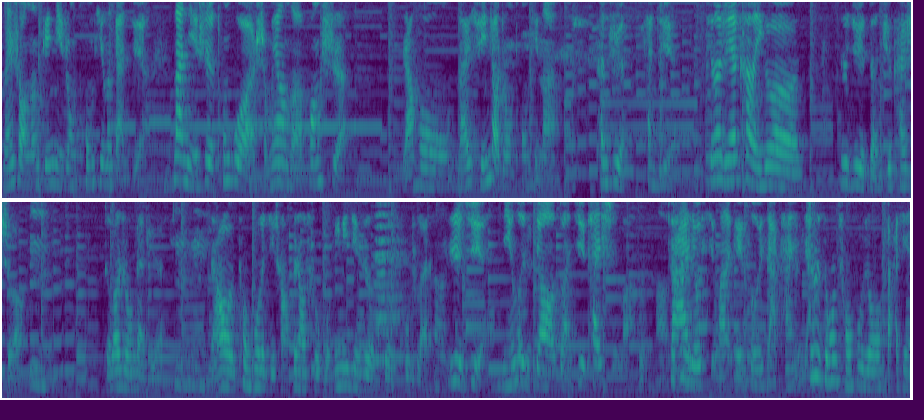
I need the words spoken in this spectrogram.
很少能给你这种同频的感觉，那你是通过什么样的方式，然后来寻找这种同频呢？看剧，看剧，前段时间看了一个日剧短剧开始了，嗯得到这种感觉，嗯嗯，然后痛哭了几场，非常舒服，淋漓尽致的哭哭出来。嗯，日剧名字叫《短剧开始了》对啊，就是大家有喜欢的可以搜一下看一下。就是从重复中发现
